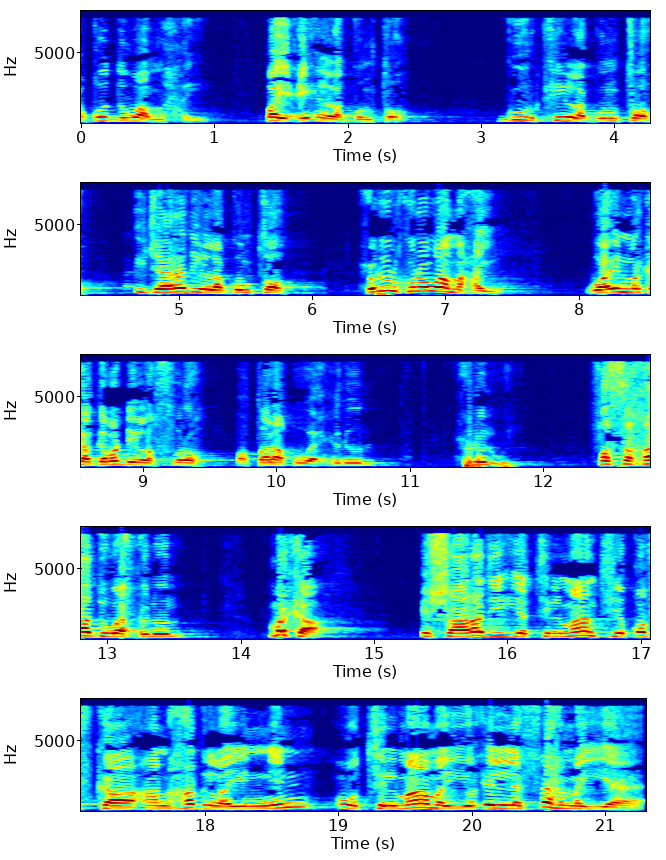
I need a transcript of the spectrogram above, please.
Cuquuddu waa maxay? Baycii in la gunto guurkii la gunto ijaaradii la gunto. Xuluulkuna waa maxay? Waa in markaa gabadhii la furo oo talaaqu waa xuluul xuluul wey fasakhaaddu waa xuluul marka ishaaradii iyo tilmaantii qofka aan hadlaynin uu tilmaamayo ee la fahmayaa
